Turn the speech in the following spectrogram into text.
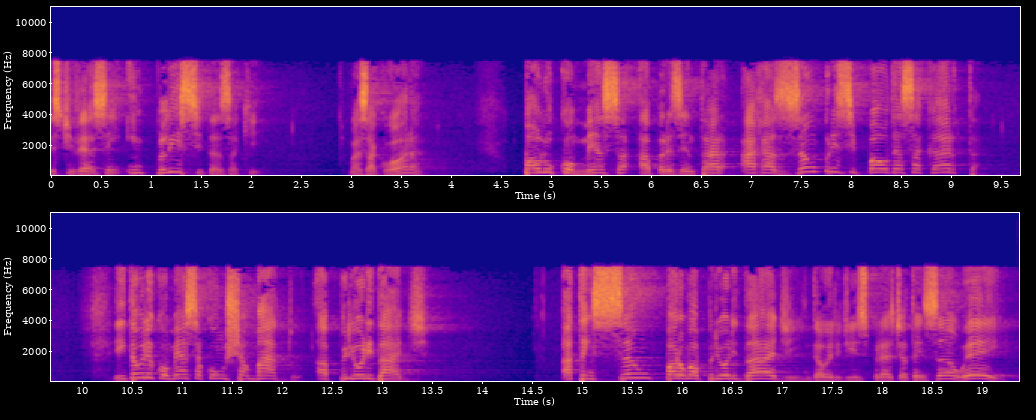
estivessem implícitas aqui. Mas agora, Paulo começa a apresentar a razão principal dessa carta. Então ele começa com um chamado à prioridade. Atenção para uma prioridade. Então ele diz: preste atenção, ei.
